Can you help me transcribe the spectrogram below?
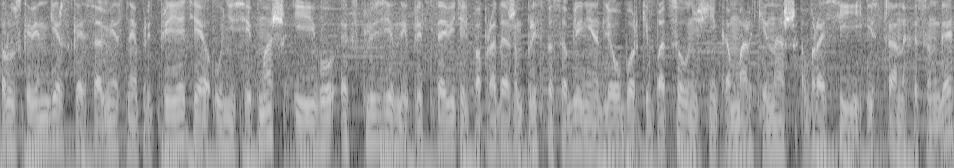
Русско-венгерское совместное предприятие «Унисипмаш» и его эксклюзивный представитель по продажам приспособления для уборки подсолнечника марки «Наш» в России и странах СНГ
